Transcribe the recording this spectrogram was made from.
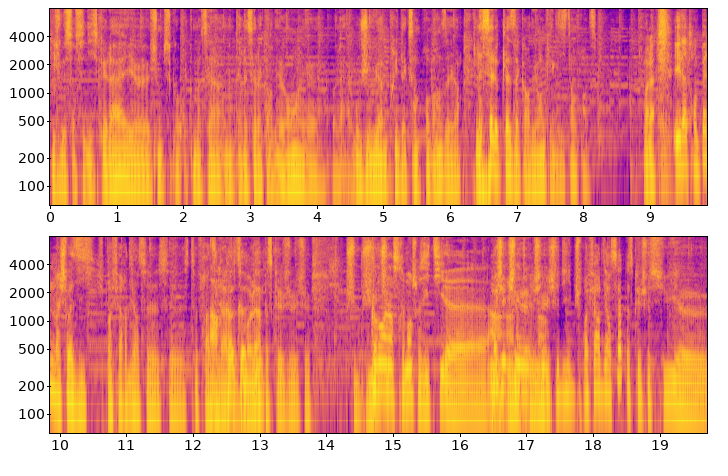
qui jouait sur ce disque-là, et euh, je me suis co- commencé à m'intéresser à l'accordéon, et euh, voilà, où j'ai eu un prix d'Aix-en-Provence d'ailleurs, la seule classe d'accordéon qui existe en France. Voilà. Et la trompette m'a choisi. Je préfère dire ce- ce- cette phrase-là, ce mot-là, parce que je, je, je- je- Comment je- un instrument choisit-il euh, moi, un- je, un je- dis, je préfère dire ça parce que je suis euh,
